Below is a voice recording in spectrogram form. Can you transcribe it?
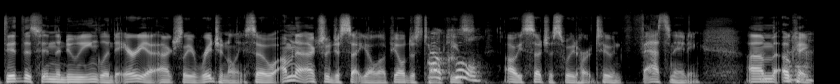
did this in the New England area actually originally. So I'm going to actually just set y'all up. Y'all just talk. Oh, cool. He's oh, he's such a sweetheart too, and fascinating. Um, okay,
